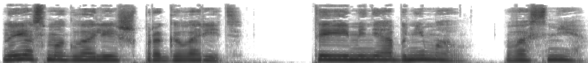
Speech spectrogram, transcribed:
но я смогла лишь проговорить. «Ты меня обнимал. Во сне».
